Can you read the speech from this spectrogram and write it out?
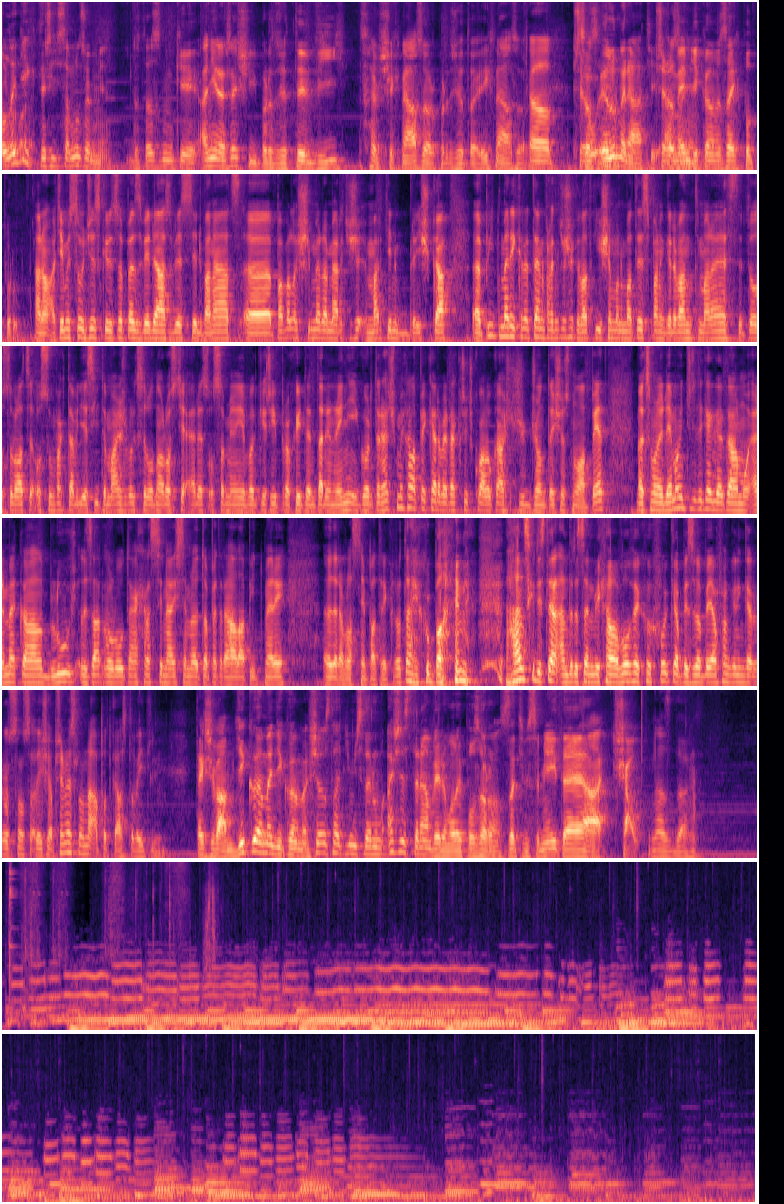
Uh, lidi, kteří samozřejmě dotazníky ani neřeší, protože ty ví, co je všech názor, protože to je jejich názor. Eh, jsou přirozeně. ilumináti a my Přirozeně. jim děkujeme za jejich podporu. Ano, a těmi jsou Jess Krysopes, Vědář 212, uh, Pavel Šimera, Martin Briška, uh, Pete Mary Kreten, František Hladký, Šimon Matis, pan Gervant, Mané, Titul 128, Fakta Viděsí, Tomáš Vlk, Silvano Rostě, RS, Osamělý Velký Ří, Prochy, ten tady není, Igor Trhač, Michal Pekar, Věda Křičku a Lukáš John T605, Maximally Demoj, Tritika Gagalmu, Elmer Kanal, Blue, Lizard Loutan, Chrasina, jsem to Petr Hala, Pete Mary, eh, teda vlastně Patrik Rota, Jakub Balen, Hans Christian Andersen, Michal Wolf, jako Chvojka, Bizveby, Jan Franklin, Karkosons, Eliša Přemyslovna a podcastový tým. Takže vám děkujeme, děkujeme všem ostatním členům a že jste nám věnovali pozornost. Zatím se mějte a čau. Nazdar. Thank you.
